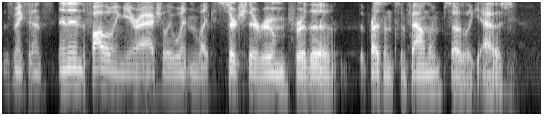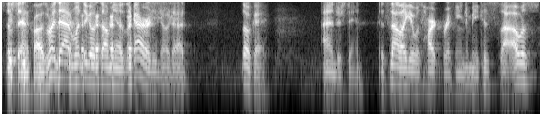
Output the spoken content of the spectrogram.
this makes sense. And then the following year, I actually went and like searched their room for the the presents and found them. So I was like, yeah, there's, no Santa Claus. My dad went to go tell me. I was like, I already know, Dad. It's okay. I understand. It's not like it was heartbreaking to me because I was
